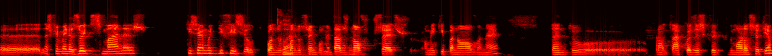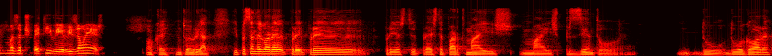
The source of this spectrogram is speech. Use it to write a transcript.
uh, nas primeiras oito semanas que isso é muito difícil, quando, claro. quando são implementados novos processos, uma equipa nova, não é? Portanto, pronto, há coisas que, que demoram o seu tempo, mas a perspectiva e a visão é esta. Ok, muito obrigado. E passando agora para, para, para, este, para esta parte mais, mais presente ou do, do agora,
